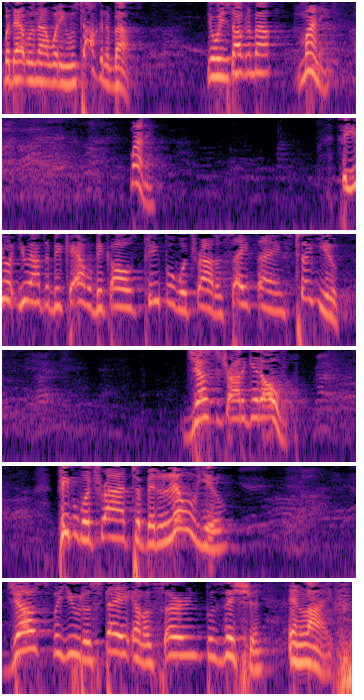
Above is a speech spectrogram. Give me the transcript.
But that was not what he was talking about. You know what he's talking about? Money. Money. See, you, you have to be careful because people will try to say things to you just to try to get over. People will try to belittle you just for you to stay in a certain position in life.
